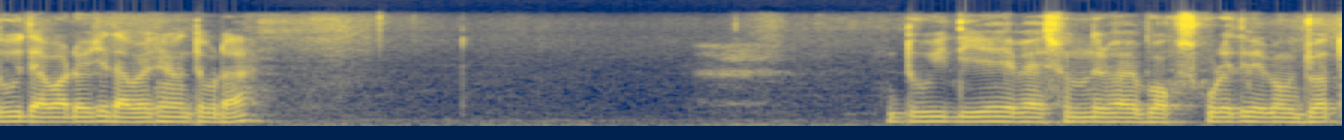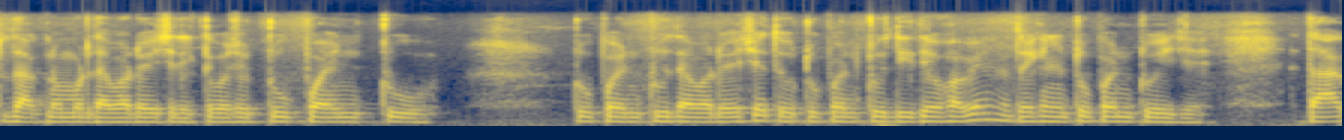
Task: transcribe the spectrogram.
দুই দেওয়া রয়েছে, তারপর এখানে তোমরা দুই দিয়ে এভাবে সুন্দরভাবে বক্স করে দেবে এবং যত দাগ নম্বর দেওয়া রয়েছে, দেখতে পাচ্ছ two point two two point two দেওয়া রয়েছে, তো টু পয়েন্ট টু দিতেও হবে, তো এখানে টু পয়েন্ট টু হয়েছে দাগ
